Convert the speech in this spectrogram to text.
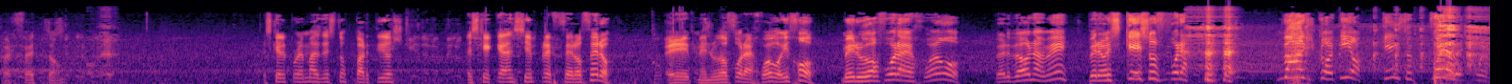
Perfecto. Es que el problema de estos partidos es que quedan siempre 0-0. Eh, menudo fuera de juego, hijo. Menudo fuera de juego. Perdóname, pero es que eso es fuera. ¡Banco, tío! Que eso es fuera de juego.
